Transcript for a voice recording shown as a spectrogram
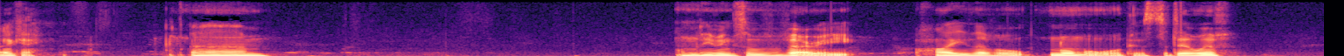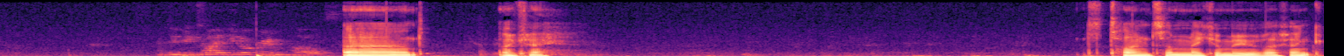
Okay. Um, I'm leaving some very high level normal walkers to deal with. And, okay. It's time to make a move, I think.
